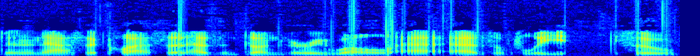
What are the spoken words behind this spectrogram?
been an asset class that hasn't done very well as of late. So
